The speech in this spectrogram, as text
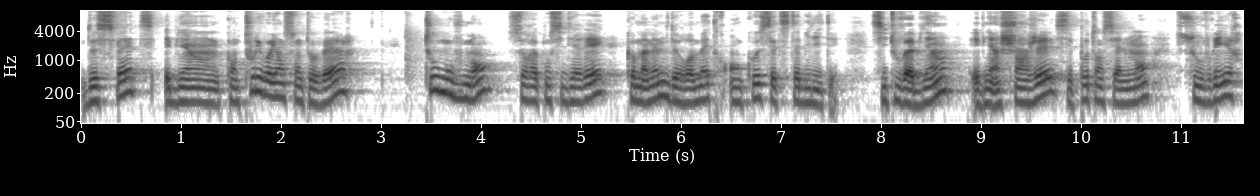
De ce fait, eh bien, quand tous les voyants sont au vert, tout mouvement sera considéré comme à même de remettre en cause cette stabilité. Si tout va bien, eh bien changer, c'est potentiellement s'ouvrir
